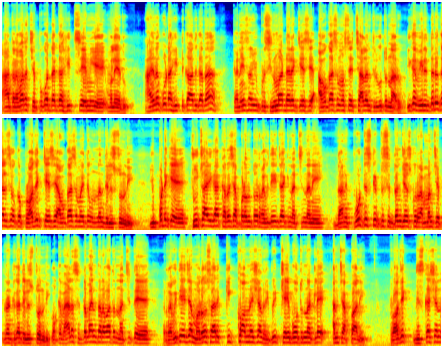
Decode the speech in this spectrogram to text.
ఆ తర్వాత చెప్పుకోదగ్గ హిట్స్ ఏమీ ఇవ్వలేదు. ఆయన కూడా హిట్ కాదు కదా? కనీసం ఇప్పుడు సినిమా డైరెక్ట్ చేసే అవకాశం వస్తే చాలని తిరుగుతున్నారు. ఇక వీరిద్దరూ కలిసి ఒక ప్రాజెక్ట్ చేసే అవకాశం అయితే ఉందని తెలుస్తుంది. ఇప్పటికే చూచాయిగా కథ చెప్పడంతో రవితేజకి నచ్చిందని దాని పూర్తి స్క్రిప్ట్ సిద్ధం చేసుకుని రమ్మని చెప్పినట్టుగా తెలుస్తుంది. ఒకవేళ సిద్ధమైన తర్వాత నచ్చితే రవితేజ మరోసారి కిక్ కాంబినేషన్ రిపీట్ చేయబోతున్నట్లే అని చెప్పాలి. ప్రాజెక్ట్ డిస్కషన్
